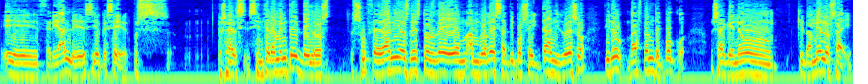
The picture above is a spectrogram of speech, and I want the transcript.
eh, cereales, yo qué sé, pues, o sea, sinceramente, de los sucedáneos de estos de hamburguesa tipo seitán y todo eso, tiro bastante poco. O sea que no, que también los hay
